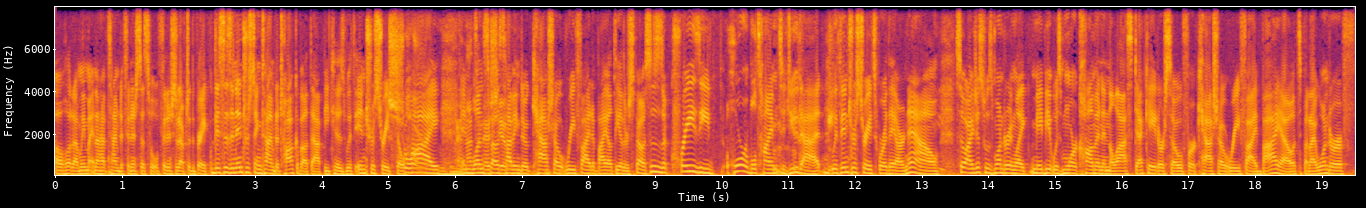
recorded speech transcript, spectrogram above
Oh, hold on. We might not have time to finish this, but we'll finish it after the break. This is an interesting time to talk about that because with interest rates so Sure. high Mhm. And and, one an spouse issue. having to cash out, refi to buy out the other spouse, this is a crazy, horrible time to do that with interest rates where they are now. So I just was wondering, like, maybe it was more common in the last decade or so for cash out, refi buyouts, but I wonder if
